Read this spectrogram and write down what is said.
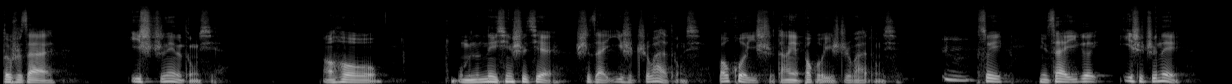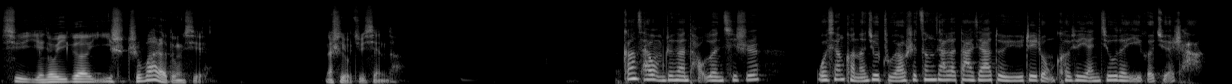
都是在意识之内的东西，然后。我们的内心世界是在意识之外的东西，包括意识，当然也包括意识之外的东西。嗯，所以你在一个意识之内去研究一个意识之外的东西，那是有局限的。刚才我们这段讨论，其实我想可能就主要是增加了大家对于这种科学研究的一个觉察。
